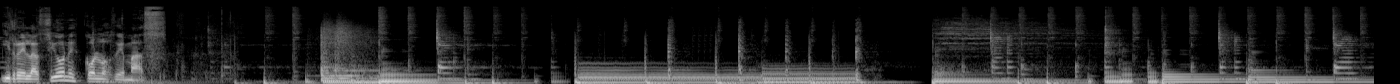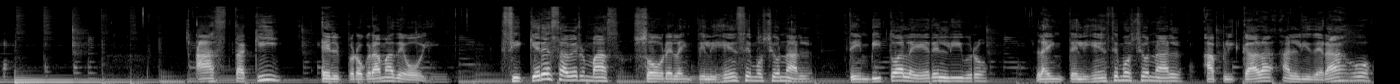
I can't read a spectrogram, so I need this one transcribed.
y relaciones con los demás. Hasta aquí el programa de hoy. Si quieres saber más sobre la inteligencia emocional, te invito a leer el libro La inteligencia emocional aplicada al liderazgo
